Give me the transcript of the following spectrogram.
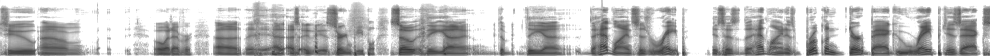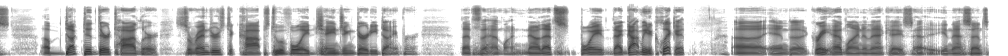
to. Um, or whatever, uh, uh, uh, uh, certain people. So the uh, the the uh, the headline says rape. It says the headline is Brooklyn dirtbag who raped his ex, abducted their toddler, surrenders to cops to avoid changing dirty diaper. That's the headline. Now that's boy that got me to click it. Uh, and a great headline in that case, uh, in that sense.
